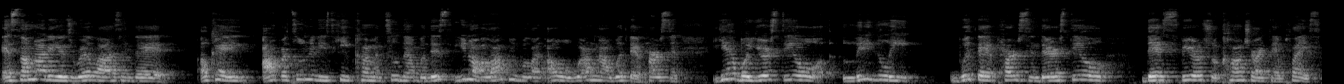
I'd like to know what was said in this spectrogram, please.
And somebody is realizing that, okay, opportunities keep coming to them, but this, you know, a lot of people like, oh, well, I'm not with that person. Yeah, but you're still legally with that person. There's still that spiritual contract in place.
